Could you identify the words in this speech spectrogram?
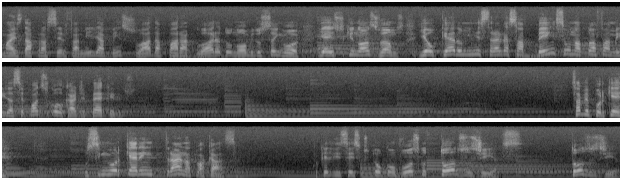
mas dá para ser família abençoada para a glória do nome do Senhor. E é isso que nós vamos. E eu quero ministrar essa bênção na tua família. Você pode se colocar de pé, queridos? Sabe por quê? O Senhor quer entrar na tua casa. Porque Ele disse: Estou convosco todos os dias. Todos os dias.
